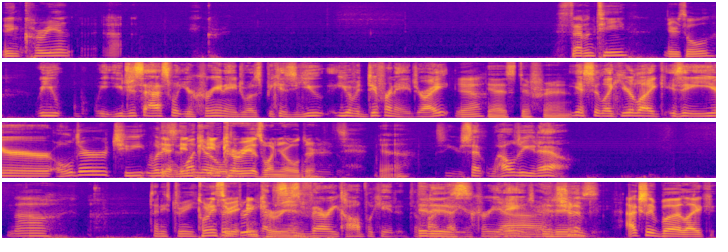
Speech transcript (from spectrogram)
In Korean, uh, in Korean. seventeen years old. Were you? You just asked what your Korean age was because you you have a different age, right? Yeah. Yeah, it's different. Yeah. So like you're like, is it a year older? Two? What is yeah, it? in, in Korea is one year older. Yeah. So you're seven, how old are you now? No. 23. 23 in Yeah, This is very complicated to It find out your Korean Yeah. age. and It It, shouldn't is. be. Actually, but like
